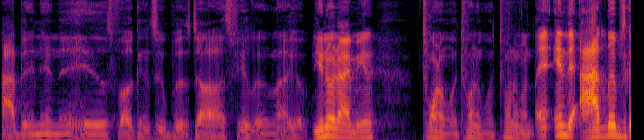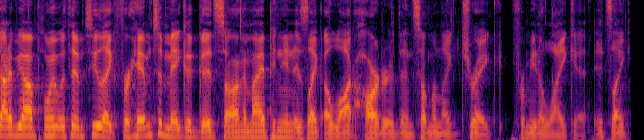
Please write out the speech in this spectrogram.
I've been in the hills, fucking superstars, feeling like a, you know what I mean? 21, 21, 21. And, and the ad libs got to be on point with him too. Like for him to make a good song, in my opinion, is like a lot harder than someone like Drake for me to like it. It's like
